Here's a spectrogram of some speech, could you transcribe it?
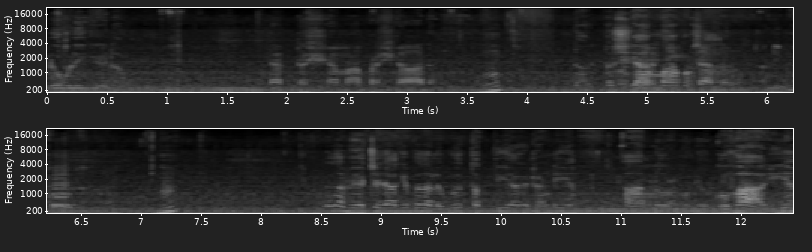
ਡੁਪਲੀਕੇਟ ਆ ਡਾਕਟਰ ਸ਼ਮਾ ਪ੍ਰਸ਼ਾਦ। ਹੂੰ? ਡਾਕਟਰ ਸ਼ਿਆਮਾ ਪ੍ਰਸਾਦ। ਹੂੰ? ਉਹਦਾ ਵਿੱਚ ਜਾ ਕੇ ਪਤਾ ਲੱਗੂ, ਤੱਤੀ ਆ ਕਿ ਠੰਡੀ ਆ। ਆ ਲੋ ਗੁਫਾ ਆ ਗਈ ਆ।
